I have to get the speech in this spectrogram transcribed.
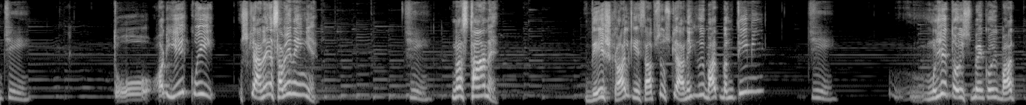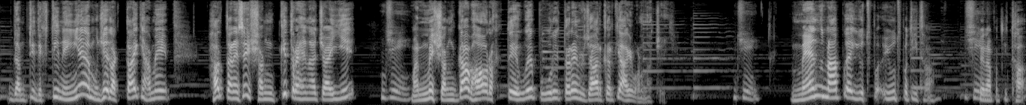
जी। तो और ये कोई उसके आने का समय नहीं है। जी। न स्थान है। देश काल के हिसाब से उसके आने की कोई बात बनती ही नहीं जी। मुझे तो इसमें कोई बात जमती दिखती नहीं है। मुझे लगता है कि हमें हर तरह से शंकित रहना चाहिए। जी। मन में शंका भाव रखते हुए पूरी तरह विचार करके आगे बढ़ना चाहिए। जी। मैंद नाम का युद्धपति था। जी सेनापति था।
